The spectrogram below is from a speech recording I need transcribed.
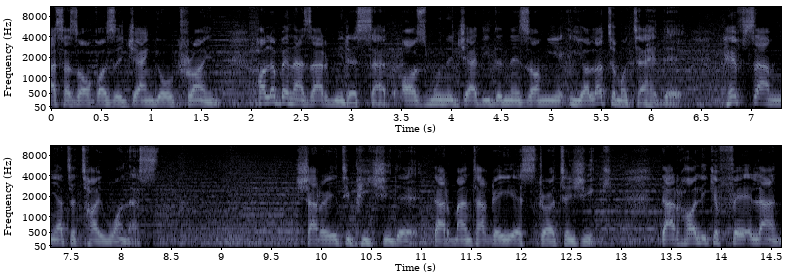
پس از آغاز جنگ اوکراین حالا به نظر می رسد آزمون جدید نظامی ایالات متحده حفظ امنیت تایوان است. شرایطی پیچیده در منطقه استراتژیک در حالی که فعلا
